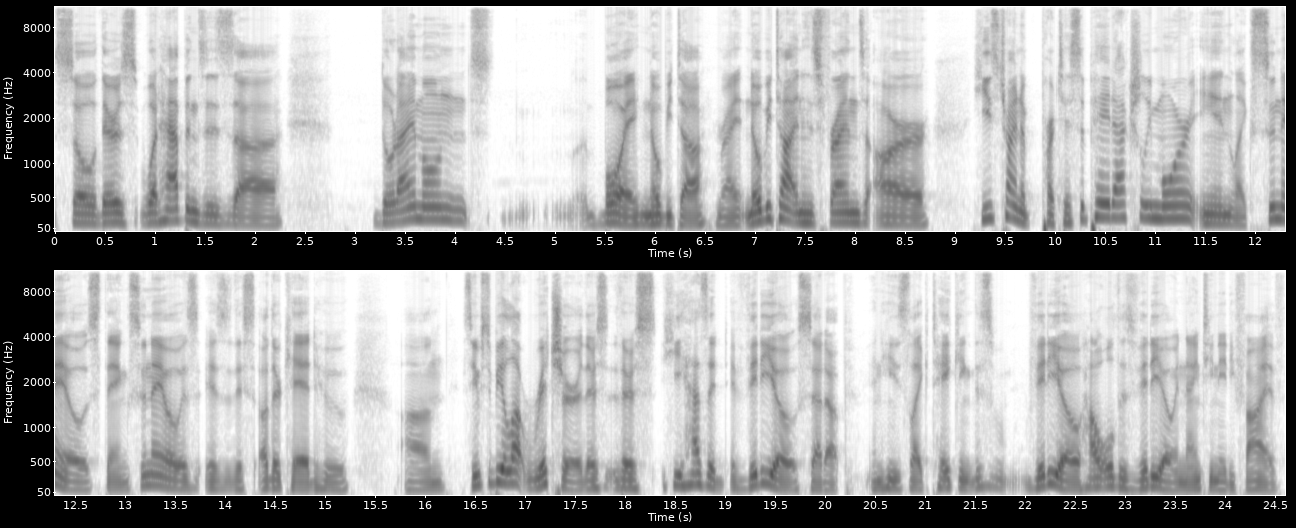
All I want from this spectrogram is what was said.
so there's what happens is uh, Doraemon's boy Nobita, right? Nobita and his friends are he's trying to participate actually more in like Suneo's thing. Suneo is is this other kid who um, seems to be a lot richer. There's there's he has a, a video set up and he's like taking this video. How old is video in 1985?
